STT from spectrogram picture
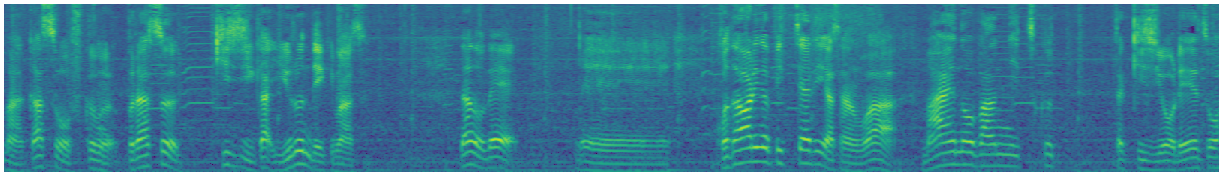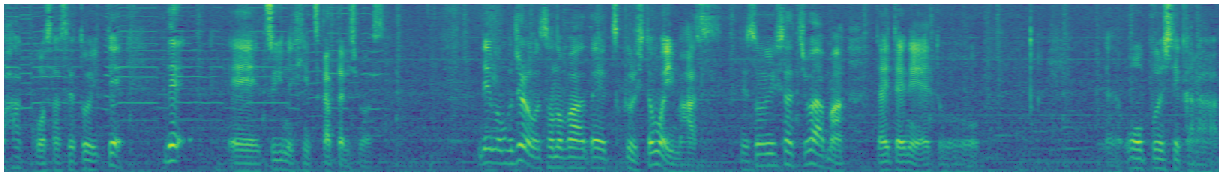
まあ、ガスを含むプラス生地が緩んでいきますなので、えー、こだわりのピッツァリアさんは前の晩に作ったた生地を冷蔵発酵させといてで、えー、次の日に使ったりします。でもちろんその場で作る人もいます。でそういう人たちはまあ大体ねえっ、ー、とオープンしてから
